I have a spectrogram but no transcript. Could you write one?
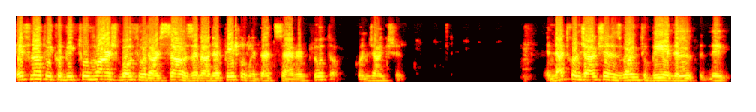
If not, we could be too harsh both with ourselves and other people with that Saturn Pluto conjunction. And that conjunction is going to be in the, the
